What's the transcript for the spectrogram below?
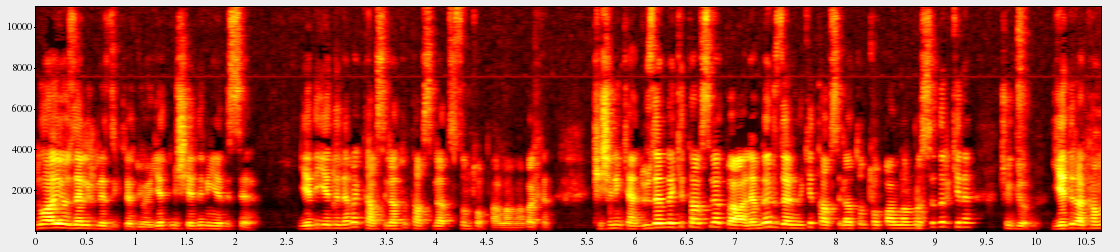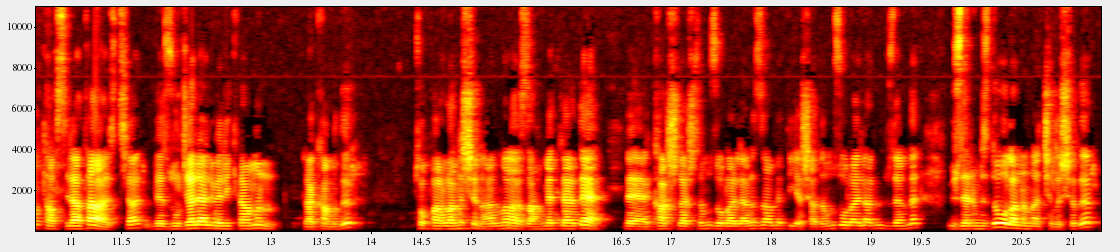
Duayı özellikle zikrediyor. 77'nin 7'si. 7 7 demek tafsilatın tafsilatısını toparlama. Bakın kişinin kendi üzerindeki tafsilat ve alemler üzerindeki tafsilatın toparlanmasıdır ki ne? Çünkü 7 rakamı tafsilata açar ve Zulcelal ve İkram'ın rakamıdır. Toparlanışın ama zahmetlerde ve karşılaştığımız olayların zahmeti, yaşadığımız olayların üzerinden üzerimizde olanın açılışıdır.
